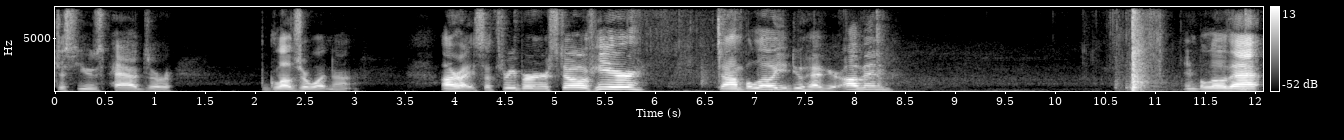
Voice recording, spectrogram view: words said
just use pads or gloves or whatnot. All right, so three burner stove here. Down below you do have your oven. And below that,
